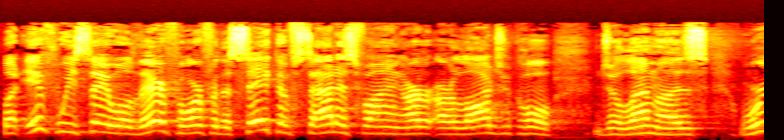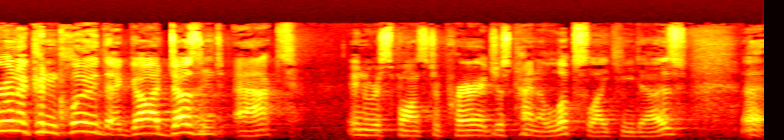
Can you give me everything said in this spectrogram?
But if we say, well, therefore, for the sake of satisfying our, our logical dilemmas, we're going to conclude that God doesn't act in response to prayer. It just kind of looks like he does. Uh,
